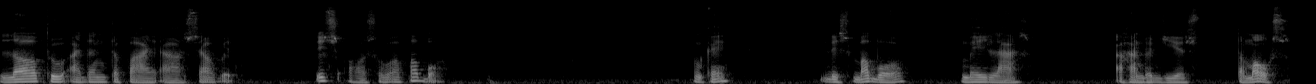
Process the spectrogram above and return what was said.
love to identify ourselves with, is also a bubble. Okay? This bubble may last a hundred years the most.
